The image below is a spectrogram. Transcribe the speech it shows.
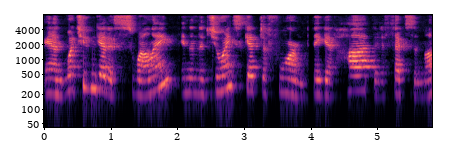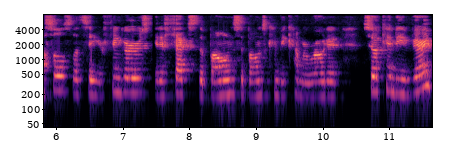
And what you can get is swelling, and then the joints get deformed. They get hot, it affects the muscles, let's say your fingers, it affects the bones, the bones can become eroded. So it can be very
